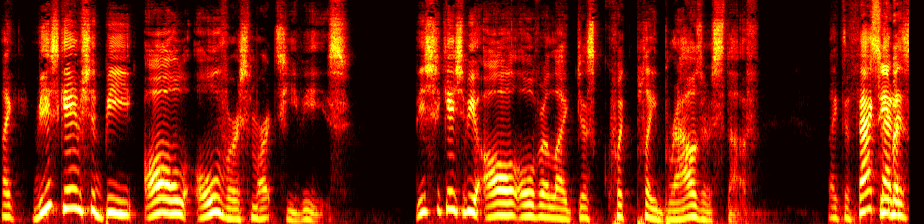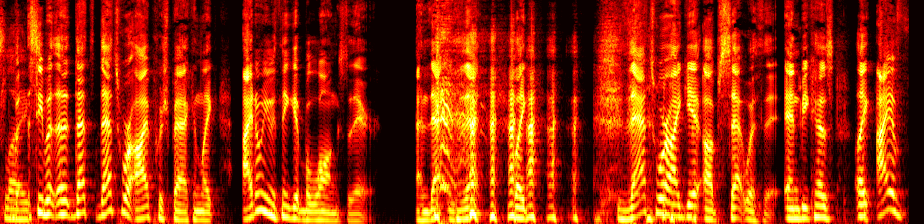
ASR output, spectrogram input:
Like these games should be all over smart TVs. These games should be all over like just quick play browser stuff. Like the fact see, that but, it's like but, see, but uh, that's that's where I push back and like I don't even think it belongs there, and that that like that's where I get upset with it. And because like I have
